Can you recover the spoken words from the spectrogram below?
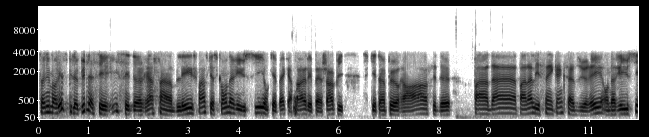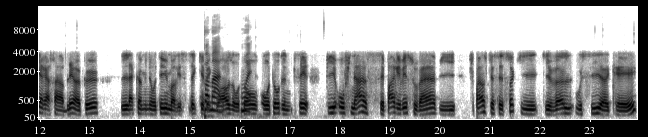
C'est un humoriste, puis le but de la série, c'est de rassembler. Je pense que ce qu'on a réussi au Québec à faire, les pêcheurs, puis ce qui est un peu rare, c'est de pendant, pendant les cinq ans que ça a duré, on a réussi à rassembler un peu la communauté humoristique québécoise autour, autour d'une. Puis au final, c'est pas arrivé souvent. Puis je pense que c'est ça qu'ils veulent aussi euh, créer.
